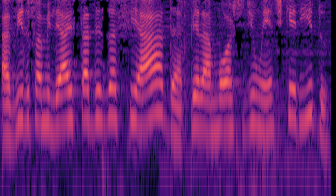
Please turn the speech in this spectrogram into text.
A vida familiar está desafiada pela morte de um ente querido.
